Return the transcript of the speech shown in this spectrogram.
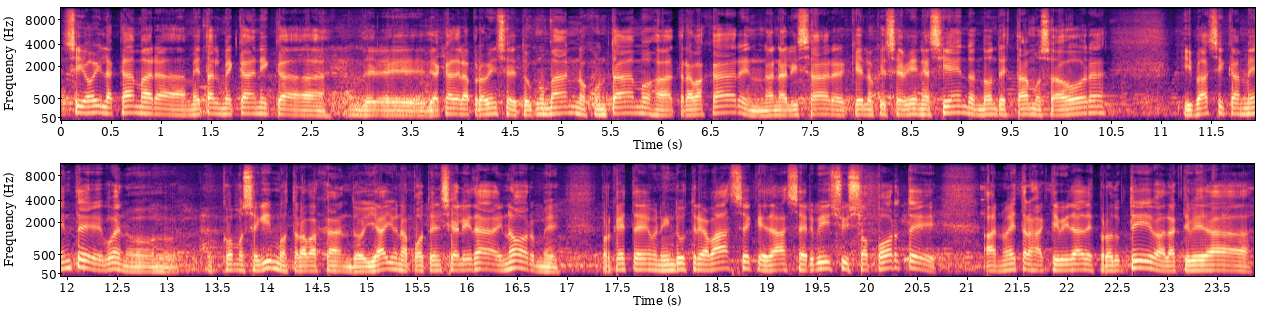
Sí, hoy la Cámara Metalmecánica de, de, acá de la provincia de Tucumán nos juntamos a trabajar en analizar qué es lo que se viene haciendo, en dónde estamos ahora y básicamente, bueno, cómo seguimos trabajando. Y hay una potencialidad enorme porque esta es una industria base que da servicio y soporte a nuestras actividades productivas, a la actividad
